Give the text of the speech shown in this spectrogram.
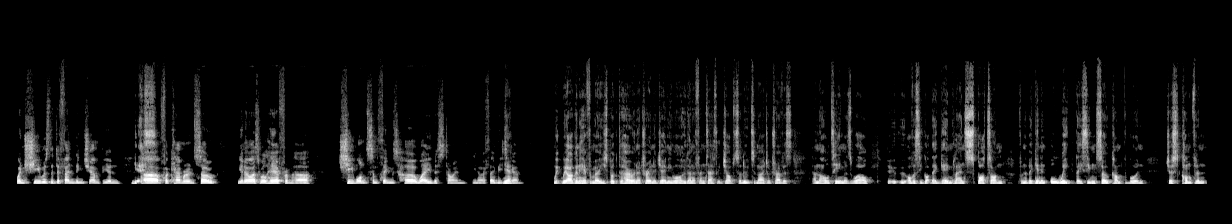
when she was the defending champion yes. uh, for Cameron. So, you know, as we'll hear from her, she wants some things her way this time, you know, if they meet yeah. again. We, we are going to hear from her. You spoke to her and her trainer, Jamie Moore, who done a fantastic job. Salute to Nigel Travis and the whole team as well, who, who obviously got their game plan spot on from the beginning. All week they seemed so comfortable and just confident,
